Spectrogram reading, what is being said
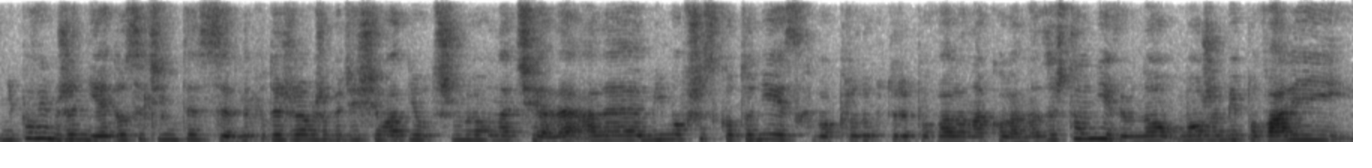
Nie powiem, że nie, dosyć intensywny. Podejrzewam, że będzie się ładnie utrzymywał na ciele, ale mimo wszystko to nie jest chyba produkt, który powala na kolana. Zresztą nie wiem, no może mnie powali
